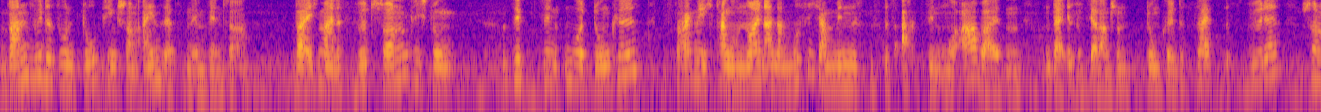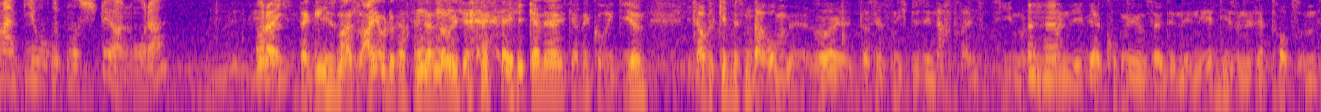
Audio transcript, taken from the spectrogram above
Wann würde so ein Doping schon einsetzen im Winter? Weil ich meine, es wird schon Richtung 17 Uhr dunkel. Sagen wir, ich fange um 9 an, dann muss ich ja mindestens bis 18 Uhr arbeiten. Und da ist es ja dann schon dunkel. Das heißt, es würde schon meinen Biorhythmus stören, oder? Oder ich da gehe ich jetzt mal als Laie und du kannst mich dann, glaube ich, gerne, gerne korrigieren. Ich glaube, es geht ein bisschen darum, so, das jetzt nicht bis in die Nacht reinzuziehen. Und mhm. ich meine, wir, wir, gucken die ganze Zeit in, in Handys und in Laptops und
